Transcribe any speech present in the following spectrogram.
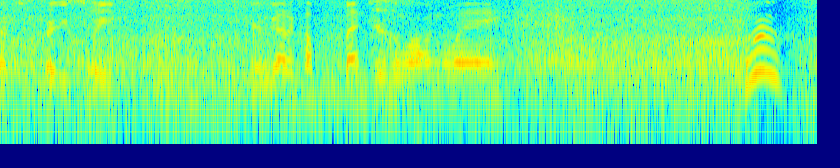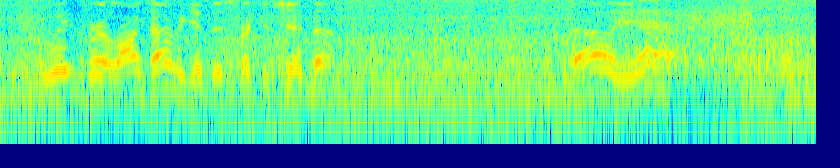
which is pretty sweet. They've got a couple benches along the way. Woo! Been waiting for a long time to get this frickin' shit done. Hell yeah!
